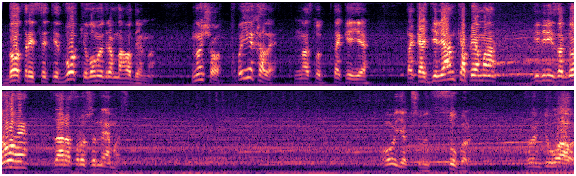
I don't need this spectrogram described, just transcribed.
до 32 км на годину. Ну що, поїхали? У нас тут таке є така ділянка пряма, відрізок дороги. Зараз розженемось. Ой, як швидко, супер. Увагу.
